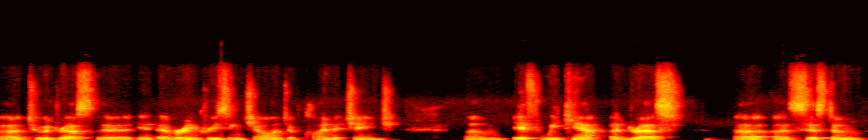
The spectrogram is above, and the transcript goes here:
uh, to address the ever increasing challenge of climate change, um, if we can't address uh, a system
